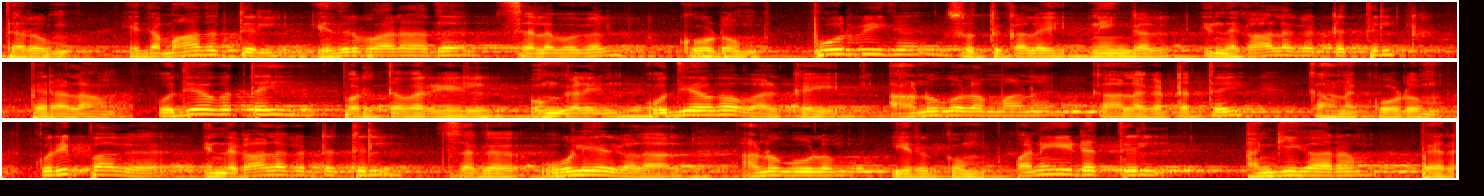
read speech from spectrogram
தரும். இந்த மாதத்தில் எதிர்பாராத செலவுகள் கூடும். பூர்வீக சொத்துக்களை நீங்கள் இந்த காலகட்டத்தில் பெறலாம். உத்தியோகத்தை பொறுத்தவரையில் உங்களின் உத்தியோக வாழ்க்கை அனுகூலமான காலகட்டத்தை காணக்கூடும். குறிப்பாக இந்த காலகட்டத்தில் சக ஊழியர்களால் அனுகூலம் இருக்கும். பணியிடத்தில் அங்கீகாரம் பெற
